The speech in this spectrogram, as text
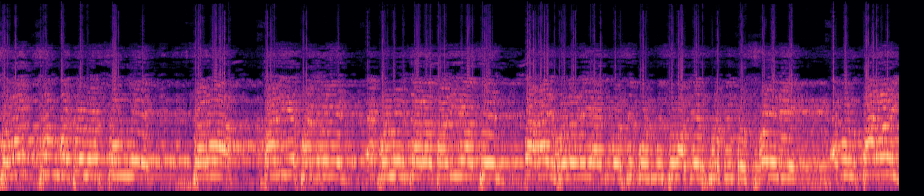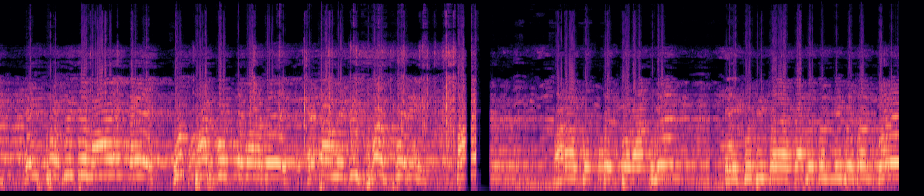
সমাজ সংগঠনের সঙ্গে যারা দাঁড়িয়ে থাকবেন, এখনও যারা দাঁড়িয়ে আছেন, তারাই হলেন এই আদিবাসী কর্মী সমাজের প্রকৃত সৈনিক এবং তারাই এই প্রকৃতি মায়েরকে উদ্ধার করতে পারবে, এটা আমি বিশ্বাস করি। তারা বক্তব্য রাখবেন, এই কোটি কয়েক আবেদন নিবেদন করে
